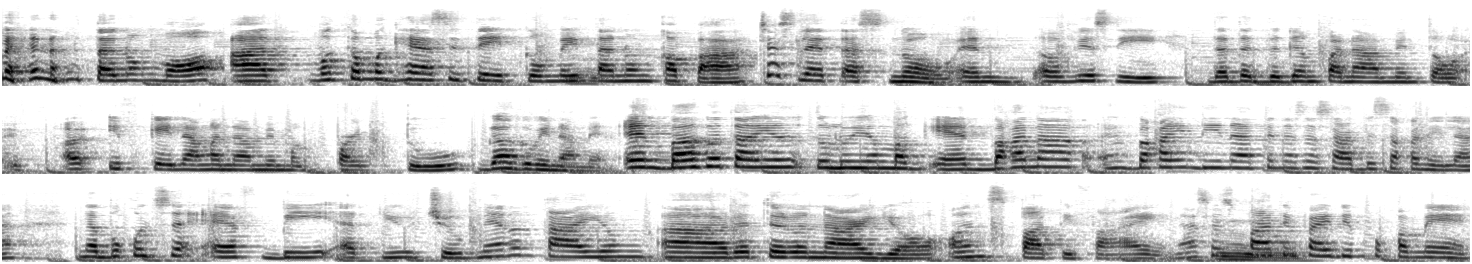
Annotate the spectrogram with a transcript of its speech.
namin ang tanong mo. At huwag ka mag-hesitate kung may tanong ka pa. Just let us know. And obviously, dadagdagan pa namin to. If, uh, if kailangan namin mag-part 2, gagawin namin. And bago tayo tuluyang mag-end, baka, na, baka hindi natin nasasabi sa kanila na bukod sa FB at YouTube, meron tayong uh, Returnaryo on Spotify. Nasa Spotify din po kami.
